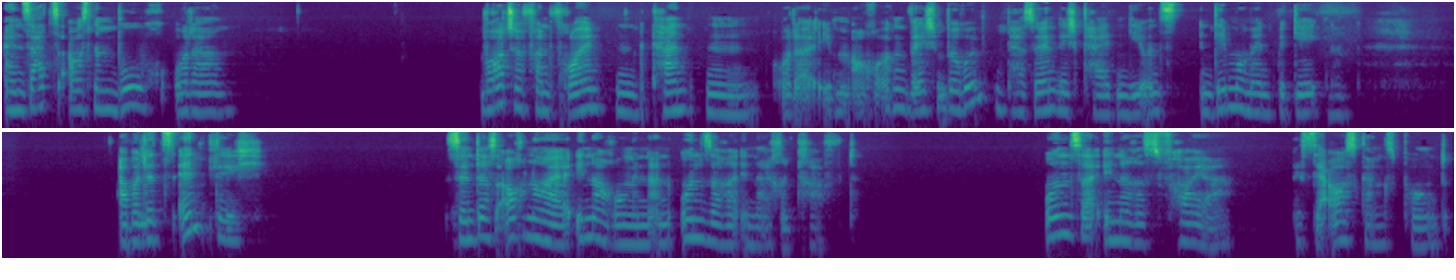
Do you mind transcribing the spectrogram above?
ein Satz aus einem Buch oder Worte von Freunden, Bekannten oder eben auch irgendwelchen berühmten Persönlichkeiten, die uns in dem Moment begegnen. Aber letztendlich sind das auch nur Erinnerungen an unsere innere Kraft, unser inneres Feuer, ist der Ausgangspunkt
